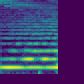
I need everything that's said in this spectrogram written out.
Yeah.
